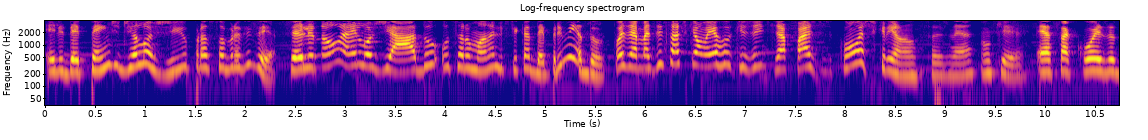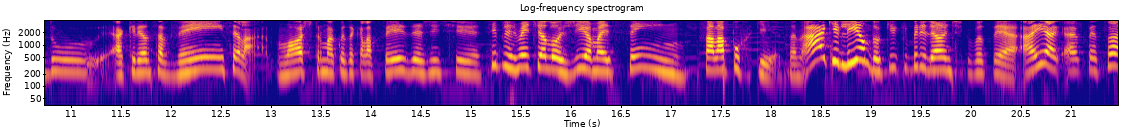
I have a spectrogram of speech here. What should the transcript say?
ele depende de elogio pra sobreviver. Se ele não é elogiado, o ser humano ele fica deprimido. Pois é, mas isso acho que é um erro que a gente já faz com as crianças, né? O quê? Essa coisa do. A criança vem, sei lá, mostra uma coisa que ela fez e a gente simplesmente elogia, mas sem falar por quê, sabe? Ah, que lindo, que, que brilhante que você é. Aí a, a pessoa,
